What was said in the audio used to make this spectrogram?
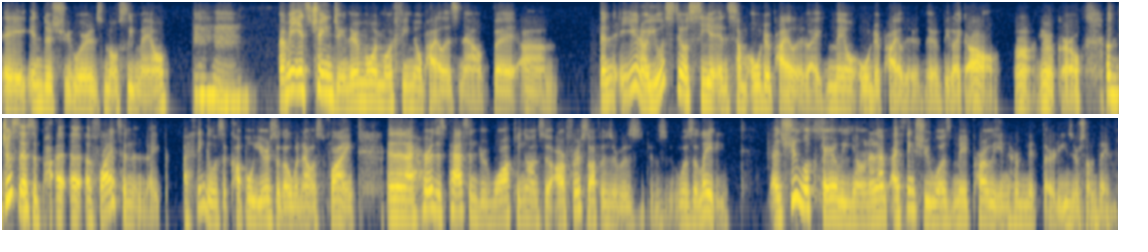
a industry where it's mostly male. Mm-hmm. I mean, it's changing. There are more and more female pilots now, but um, and you know, you'll still see it in some older pilot, like male older pilot. They'll be like, "Oh, oh, you're a girl." Uh, just as a, a, a flight attendant, like I think it was a couple years ago when I was flying, and then I heard this passenger walking on. So our first officer was was a lady, and she looked fairly young, and I, I think she was maybe probably in her mid thirties or something.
